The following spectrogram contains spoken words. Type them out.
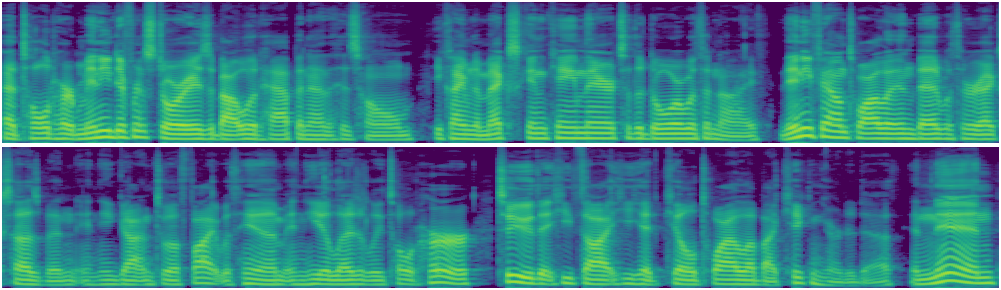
had told her many different stories about what would happen at his home. He claimed a Mexican came there to the door with a knife. Then he found Twila in bed with her ex husband, and he got into a fight with him. And he allegedly told her, too, that he thought he had killed Twila by kicking her to death. And then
